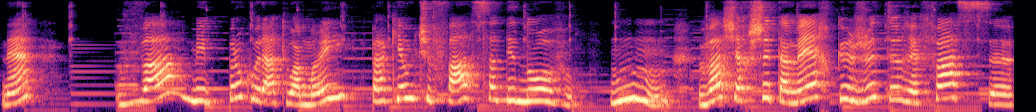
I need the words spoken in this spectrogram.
né? Vá me procurar tua mãe para que eu te faça de novo. Hum, va chercher ta mère que je te refasse.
